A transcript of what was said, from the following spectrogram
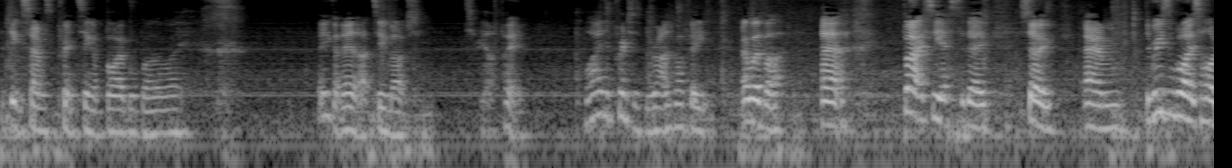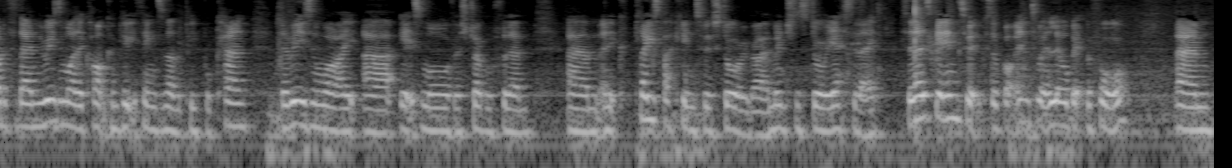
I think Sam's printing a Bible, by the way. Oh, you can't hear that too much. It's really off putting. Why the printers be around my feet? However, uh, back to yesterday. So, um, the reason why it's harder for them, the reason why they can't complete things and other people can, the reason why uh, it's more of a struggle for them, um, and it plays back into a story, right? I mentioned story yesterday. So let's get into it because I've got into it a little bit before. Um,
